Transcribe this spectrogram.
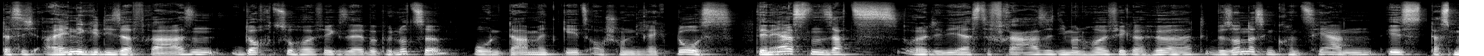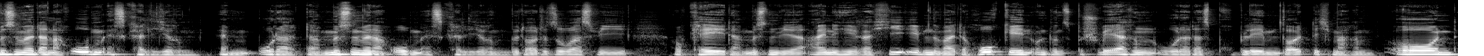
dass ich einige dieser Phrasen doch zu häufig selber benutze. Und damit geht es auch schon direkt los. Den ersten Satz oder die erste Phrase, die man häufiger hört, besonders in Konzernen, ist, das müssen wir dann nach oben eskalieren. Ähm, oder da müssen wir nach oben eskalieren. Bedeutet sowas wie, okay, da müssen wir eine Hierarchieebene weiter hochgehen und uns beschweren oder das Problem deutlich machen. Und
